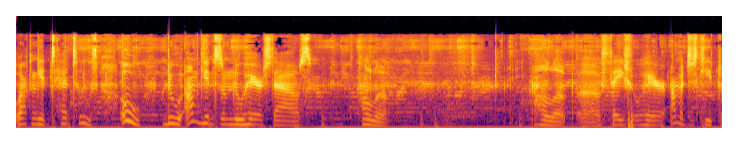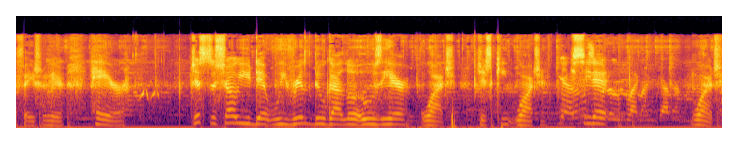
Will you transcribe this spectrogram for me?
Well, I can get tattoos. Oh, dude, I'm getting some new hairstyles. Hold up. Hold up. Uh, facial hair. I'm gonna just keep the facial hair. Hair. Just to show you that we really do got a little Uzi here, Watch. Just keep watching. Yeah, See see that? what it look like when you got them. Watch.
